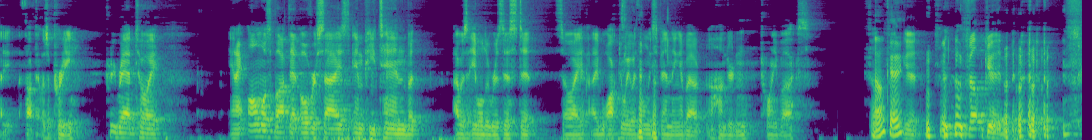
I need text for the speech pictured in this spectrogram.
I, I thought that was a pretty pretty rad toy. And I almost bought that oversized MP10, but I was able to resist it. So I, I walked away with only spending about 120 bucks. Okay. Good. Felt good.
